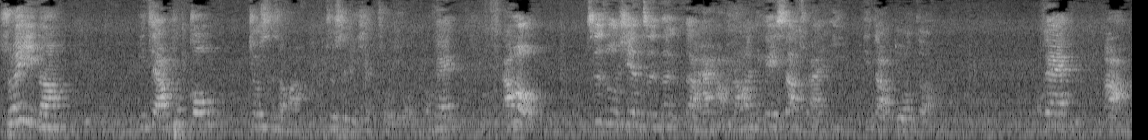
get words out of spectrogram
所以呢，你只要不勾，就是什么？就是离线作业，OK？然后制度限制那那还好，然后你可以上传一。一到多个，OK 啊，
